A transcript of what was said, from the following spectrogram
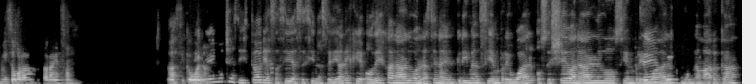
me hizo acordar a eso. Así que sí, bueno, hay muchas historias así de asesinos seriales que o dejan algo en la escena del crimen siempre igual, o se llevan algo siempre igual, como una marca,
